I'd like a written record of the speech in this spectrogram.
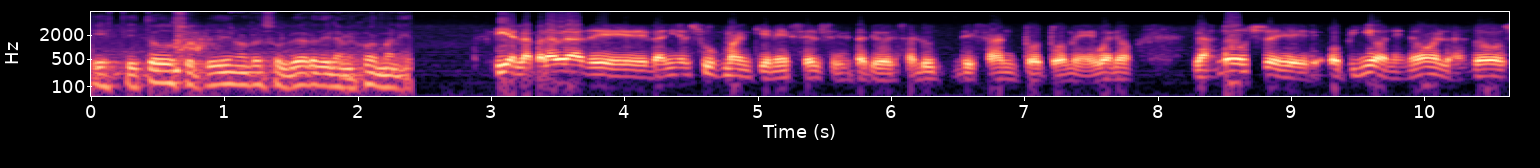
este, todos se pudieron resolver de la mejor manera. Bien, la palabra de Daniel Sussman, quien es el secretario de Salud de Santo Tomé. Bueno, las dos eh, opiniones, ¿no? Las dos,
